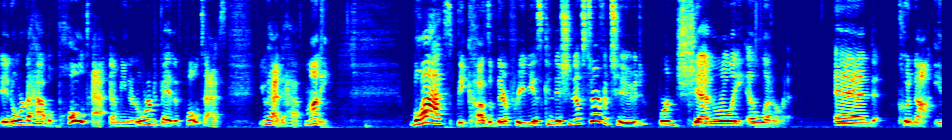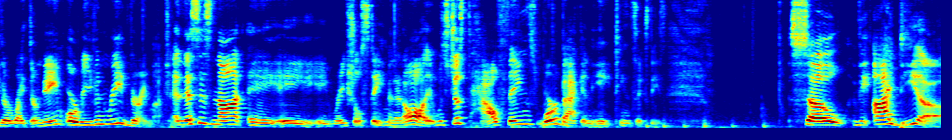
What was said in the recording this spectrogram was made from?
in order to have a poll tax. I mean, in order to pay the poll tax, you had to have money. Blacks, because of their previous condition of servitude, were generally illiterate and could not either write their name or even read very much. And this is not a, a, a, racial statement at all. It was just how things were back in the 1860s. So the idea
